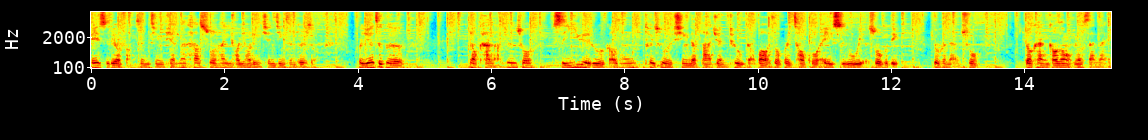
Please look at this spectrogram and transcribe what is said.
A 十六仿生晶片，那他说他遥遥领先竞争对手，我觉得这个要看啊，就是说。十一月如果高通推出了新的八 Gen Two，搞不好就会超过 A 十五也说不定，就很难说，就要看高通有没有三纳米。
